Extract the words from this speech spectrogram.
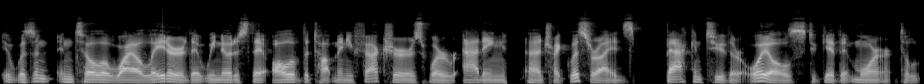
it wasn't until a while later that we noticed that all of the top manufacturers were adding uh, triglycerides back into their oils to give it more, to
